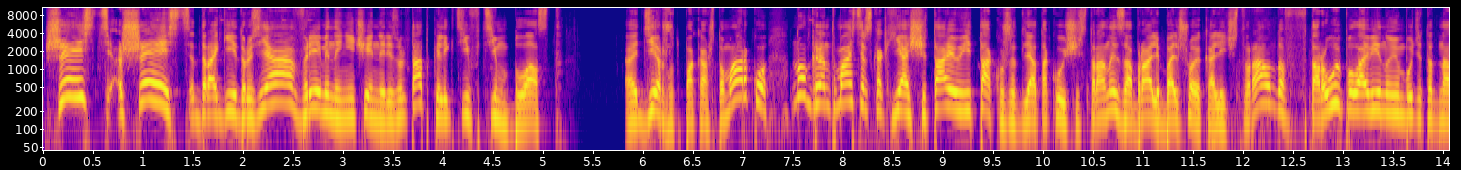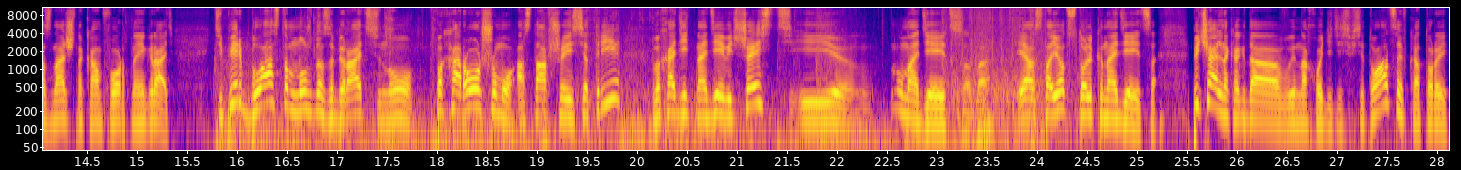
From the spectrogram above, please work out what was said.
6-6, дорогие друзья, временный ничейный результат, коллектив Team Blast держат пока что марку. Но Грандмастерс, как я считаю, и так уже для атакующей стороны забрали большое количество раундов. Вторую половину им будет однозначно комфортно играть. Теперь Бластом нужно забирать, ну, по-хорошему оставшиеся три. Выходить на 9-6 и, ну, надеяться, да. И остается только надеяться. Печально, когда вы находитесь в ситуации, в которой,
